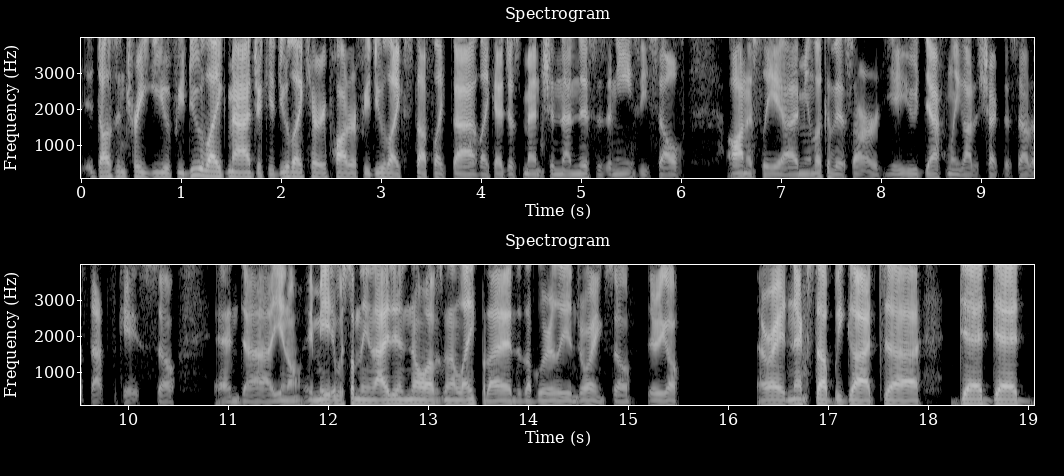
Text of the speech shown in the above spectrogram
it does intrigue you. If you do like magic, you do like Harry Potter, if you do like stuff like that, like I just mentioned, then this is an easy sell. Honestly, I mean, look at this art. You, you definitely got to check this out if that's the case. So and uh, you know, it made it was something that I didn't know I was gonna like, but I ended up really enjoying. So there you go. All right, next up we got uh, Dead Dead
